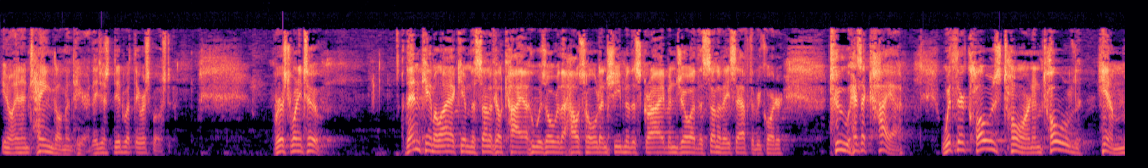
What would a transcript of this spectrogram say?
you know, an entanglement here. They just did what they were supposed to. Verse 22. Then came Eliakim the son of Hilkiah, who was over the household, and Shebna the scribe, and Joah the son of Asaph the recorder, to Hezekiah with their clothes torn, and told him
